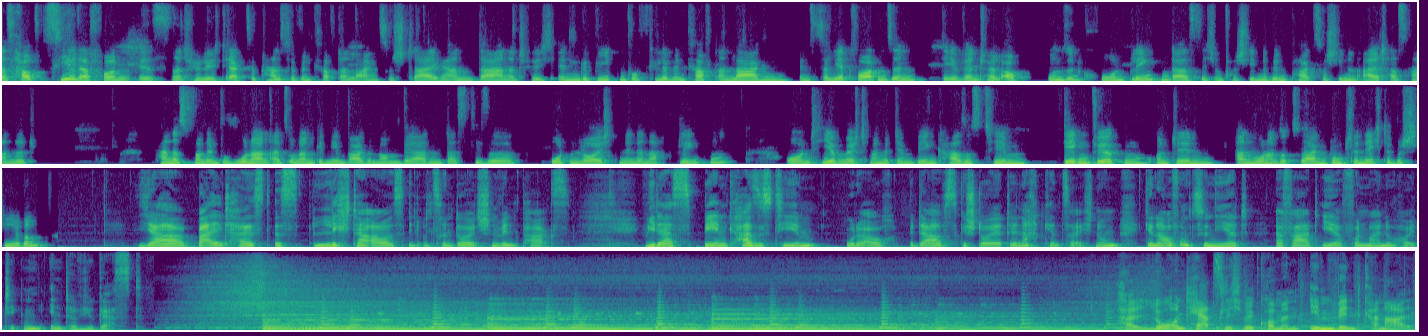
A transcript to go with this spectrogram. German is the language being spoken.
das Hauptziel davon ist natürlich, die Akzeptanz für Windkraftanlagen zu steigern, da natürlich in Gebieten, wo viele Windkraftanlagen installiert worden sind, die eventuell auch unsynchron blinken, da es sich um verschiedene Windparks verschiedenen Alters handelt, kann es von den Bewohnern als unangenehm wahrgenommen werden, dass diese roten Leuchten in der Nacht blinken. Und hier möchte man mit dem BNK-System gegenwirken und den Anwohnern sozusagen dunkle Nächte bescheren. Ja, bald heißt es Lichter aus in unseren deutschen Windparks. Wie das BNK-System oder auch bedarfsgesteuerte Nachtkennzeichnung genau funktioniert, erfahrt ihr von meinem heutigen Interviewgast. Hallo und herzlich willkommen im Windkanal,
